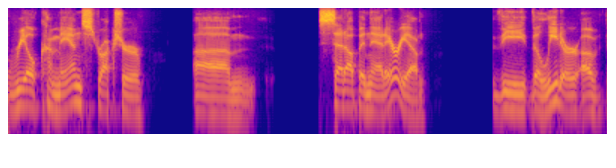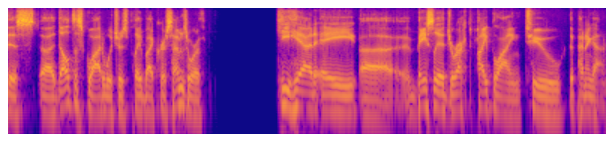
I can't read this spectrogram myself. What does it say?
real command structure um, set up in that area, the the leader of this uh, Delta Squad, which was played by Chris Hemsworth, he had a uh, basically a direct pipeline to the Pentagon.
